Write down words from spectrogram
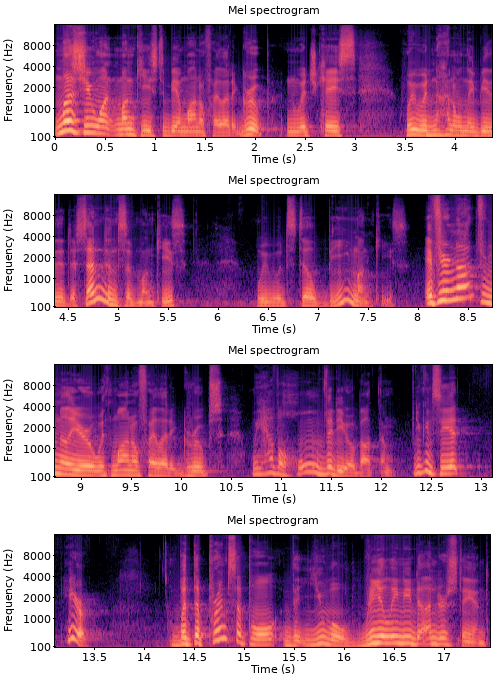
unless you want monkeys to be a monophyletic group, in which case we would not only be the descendants of monkeys, we would still be monkeys. If you're not familiar with monophyletic groups, we have a whole video about them. You can see it here. But the principle that you will really need to understand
